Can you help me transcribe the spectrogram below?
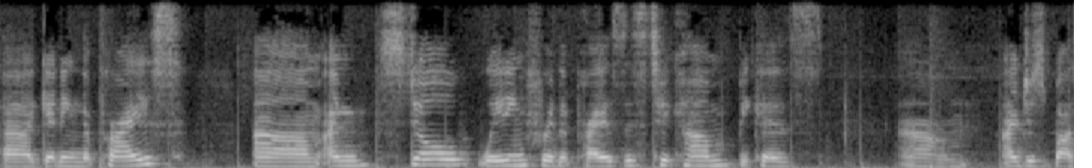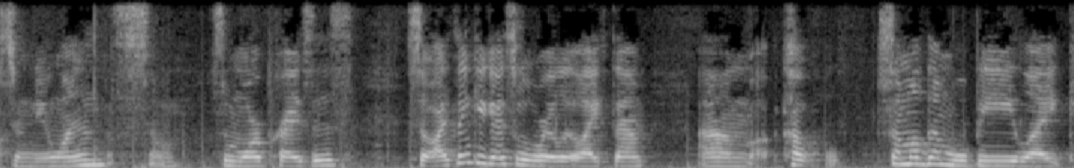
uh, getting the prize. Um, I'm still waiting for the prizes to come because um, I just bought some new ones, some, some more prizes. So I think you guys will really like them. Um, couple, some of them will be like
